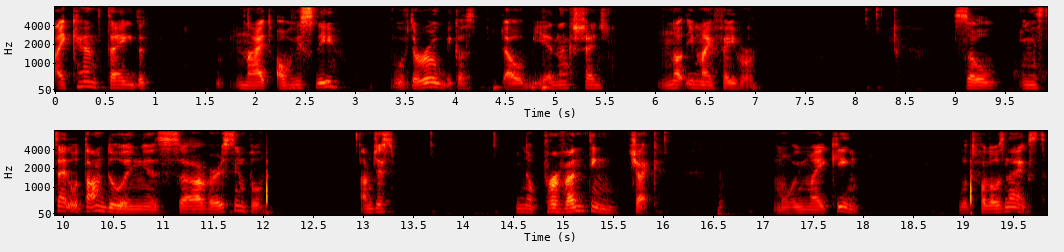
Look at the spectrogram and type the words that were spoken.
I can't take the knight, obviously, with the rook, because that would be an exchange not in my favor. So instead what I'm doing is uh, very simple. I'm just, you know, preventing check, moving my king what follows next.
